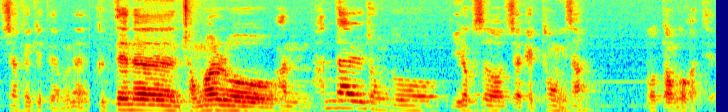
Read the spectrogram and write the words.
시작했기 때문에 그때는 정말로 한 한 달 정도 이력서 진짜 100통 이상 넣었던 것 같아요.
